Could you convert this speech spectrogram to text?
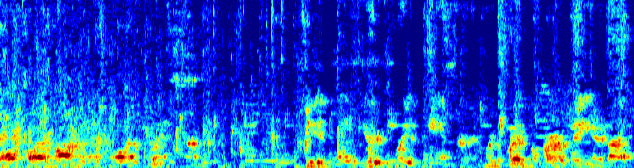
That's what I'm that's what I'm She had 10 years free of cancer, and we're grateful for her being here tonight.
